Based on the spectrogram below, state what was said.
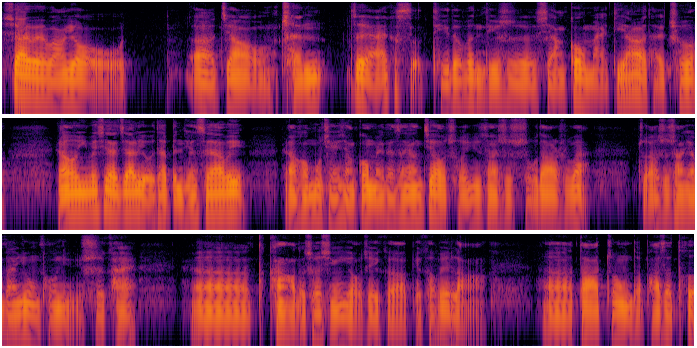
下一位网友，呃，叫陈 ZX 提的问题是想购买第二台车，然后因为现在家里有一台本田 CRV，然后目前想购买一台三厢轿车，预算是十五到二十万，主要是上下班用途，女士开。呃，看好的车型有这个别克威朗，呃，大众的帕萨特，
